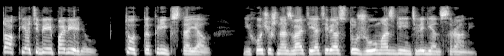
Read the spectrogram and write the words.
Так я тебе и поверил. Тот-то крик стоял. Не хочешь назвать, я тебя стужу, мозги, интеллигент сраный.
